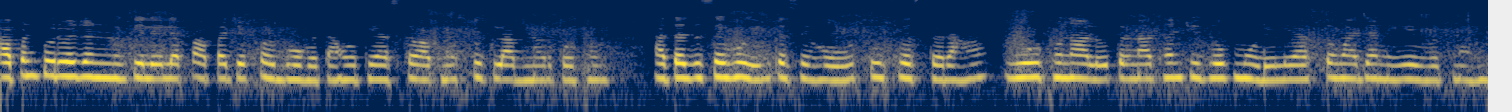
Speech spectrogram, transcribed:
आपण पूर्वजन्मी केलेल्या पापाचे फळ भोगत आहोत. यास्तव आपणास सुख लाभणार कोठून? आता जसे होईल तसे हो. तू स्वस्थ राहा. मी उठून आलो तर नाथांची झोप मोडेल. यास्तव माझ्याने येवत नाही.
